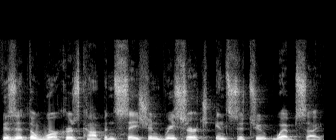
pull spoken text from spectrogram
visit the Workers' Compensation Research Institute website.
